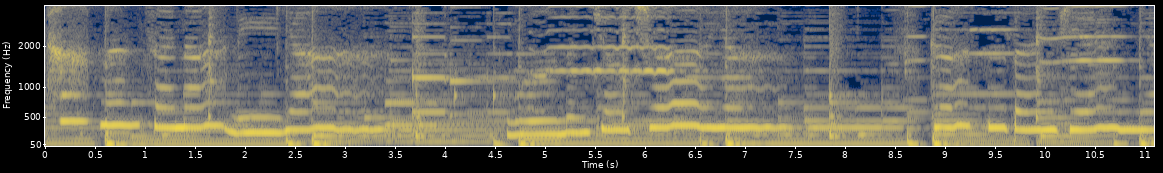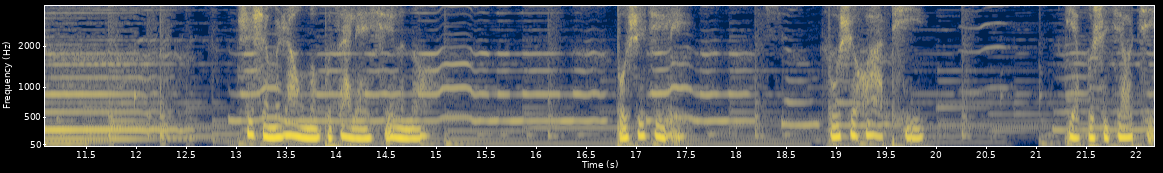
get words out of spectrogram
他们在哪里呀？我们就这样各自奔天涯。是什么让我们不再联系了呢？不是距离，不是话题。也不是交集，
